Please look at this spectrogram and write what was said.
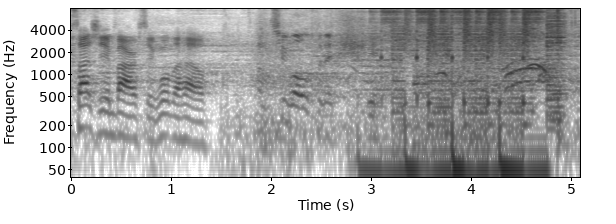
That's actually embarrassing. What the hell? I'm too old for this shit.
